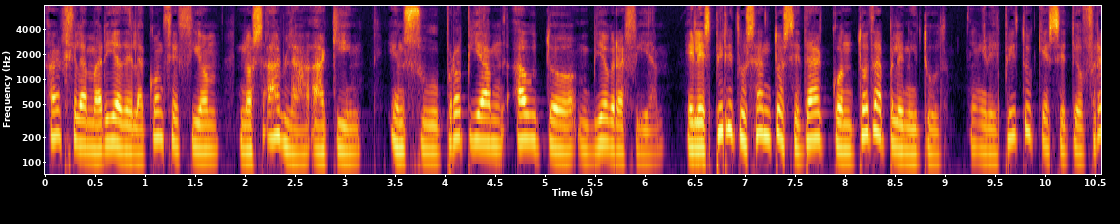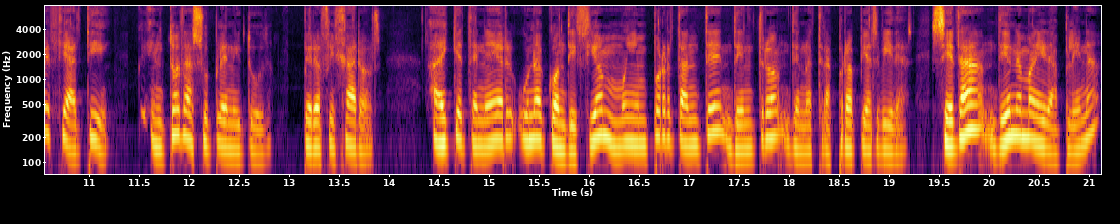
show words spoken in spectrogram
Ángela María de la Concepción nos habla aquí en su propia autobiografía? El Espíritu Santo se da con toda plenitud, en el Espíritu que se te ofrece a ti en toda su plenitud. Pero fijaros, hay que tener una condición muy importante dentro de nuestras propias vidas. Se da de una manera plena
